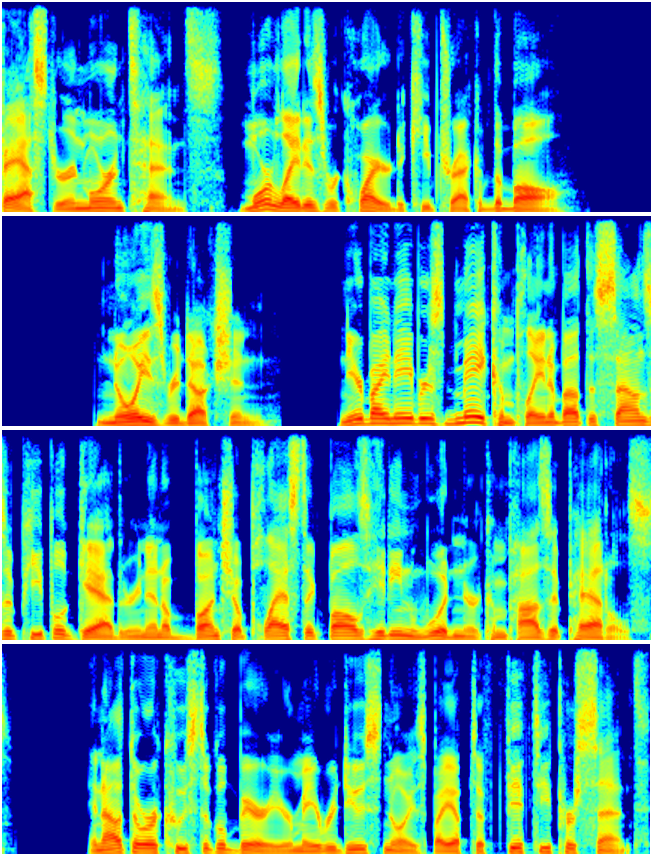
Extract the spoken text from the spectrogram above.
faster and more intense. More light is required to keep track of the ball. Noise reduction. Nearby neighbors may complain about the sounds of people gathering and a bunch of plastic balls hitting wooden or composite paddles. An outdoor acoustical barrier may reduce noise by up to 50%.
